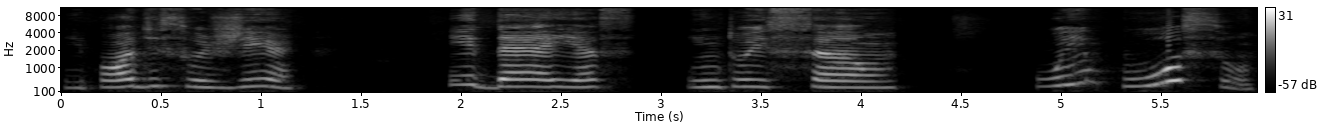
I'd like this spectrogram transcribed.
e pode surgir ideias, intuição, o impulso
